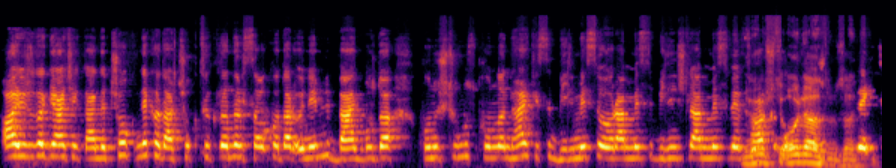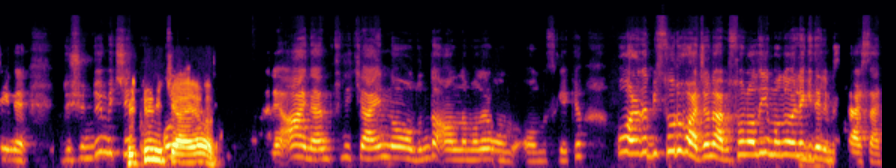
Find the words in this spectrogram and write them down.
Ayrıca da gerçekten de çok ne kadar çok tıklanırsa o kadar önemli. Ben burada konuştuğumuz konuların herkesin bilmesi, öğrenmesi, bilinçlenmesi ve farkında işte o lazım zaten. gerektiğini düşündüğüm için Bütün hikaye o. Yani aynen bütün hikayenin ne olduğunu da anlamaları ol- olması gerekiyor. Bu arada bir soru var Can abi. Son alayım onu öyle gidelim istersen.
